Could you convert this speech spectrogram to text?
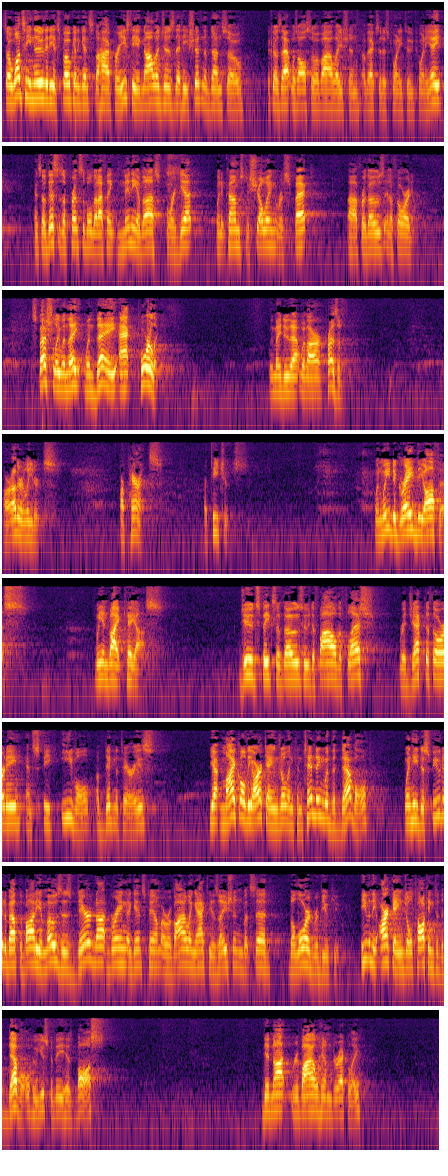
So once he knew that he had spoken against the high priest, he acknowledges that he shouldn't have done so because that was also a violation of Exodus 22:28. And so this is a principle that I think many of us forget when it comes to showing respect uh, for those in authority, especially when they when they act poorly. We may do that with our president, our other leaders, our parents, our teachers when we degrade the office, we invite chaos. Jude speaks of those who defile the flesh, reject authority, and speak evil of dignitaries. Yet Michael the archangel, in contending with the devil, when he disputed about the body of Moses, dared not bring against him a reviling accusation, but said, The Lord rebuke you. Even the archangel talking to the devil, who used to be his boss, did not revile him directly.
